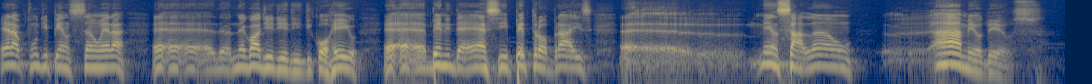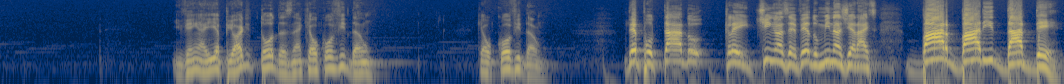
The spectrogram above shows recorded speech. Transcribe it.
era fundo de pensão, era é, é, é negócio de, de, de correio, é, é, BNDES, Petrobras, mensalão. Ah, meu Deus. E vem aí a pior de todas, né? Que é o Covidão. Que é o Covidão. Deputado Cleitinho Azevedo, Minas Gerais. Barbaridade.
